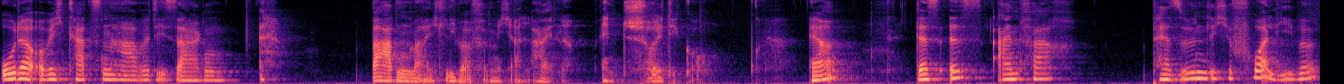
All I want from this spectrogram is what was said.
oder ob ich Katzen habe, die sagen, äh, baden mache ich lieber für mich alleine. Entschuldigung. Ja, das ist einfach persönliche Vorliebe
